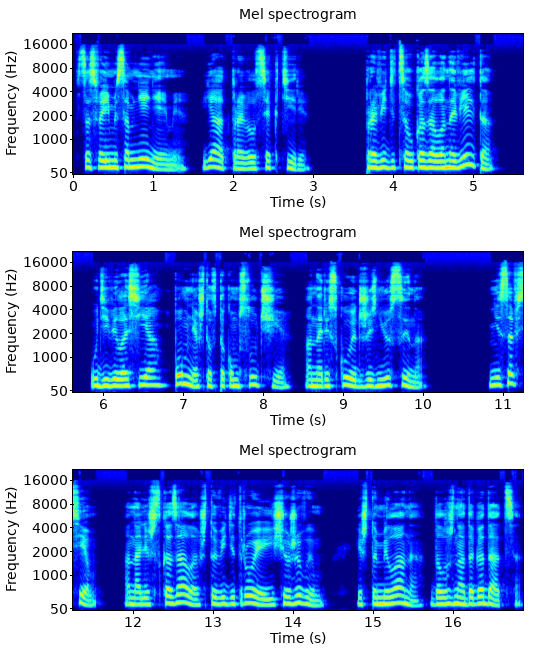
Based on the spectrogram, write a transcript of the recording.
Со своими сомнениями я отправился к Тире. Провидица указала на Вельта? Удивилась я, помня, что в таком случае она рискует жизнью сына. Не совсем. Она лишь сказала, что видит Роя еще живым, и что Милана должна догадаться.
